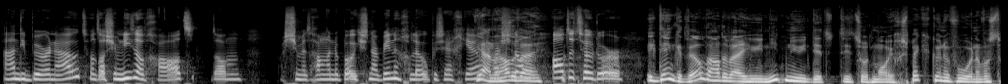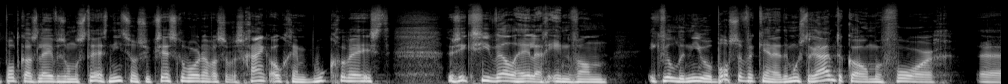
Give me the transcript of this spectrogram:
aan die burn-out? Want als je hem niet had gehad, dan was je met hangende pootjes naar binnen gelopen, zeg je. dan was je hadden dan wij- altijd zo door. Ik denk het wel. Dan hadden wij hier niet nu dit, dit soort mooie gesprekken kunnen voeren. Dan was de podcast Leven zonder stress niet zo'n succes geworden. Dan was er waarschijnlijk ook geen boek geweest. Dus ik zie wel heel erg in van... Ik wil de nieuwe bossen verkennen. Er moest ruimte komen voor eh,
